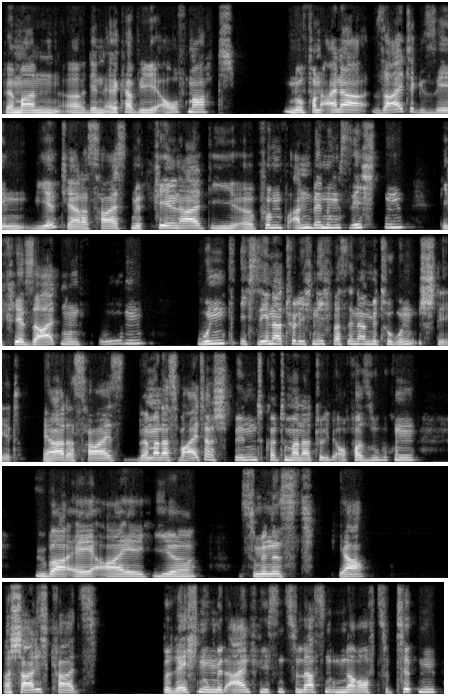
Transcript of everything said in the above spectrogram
wenn man äh, den LKW aufmacht, nur von einer Seite gesehen wird. Ja, das heißt, mir fehlen halt die äh, fünf Anwendungssichten, die vier Seiten und oben. Und ich sehe natürlich nicht, was in der Mitte unten steht. Ja, das heißt, wenn man das weiterspinnt, könnte man natürlich auch versuchen, über AI hier zumindest, ja, Wahrscheinlichkeitsberechnung mit einfließen zu lassen, um darauf zu tippen,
